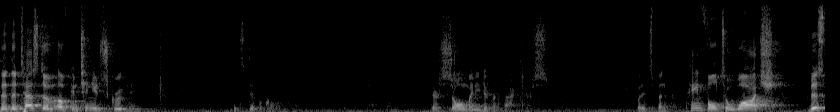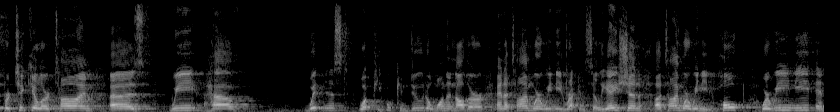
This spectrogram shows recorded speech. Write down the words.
the, the, test of, of continued scrutiny. It's difficult. There's so many different factors. But it's been painful to watch this particular time as we have witnessed what people can do to one another and a time where we need reconciliation, a time where we need hope, where we need an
